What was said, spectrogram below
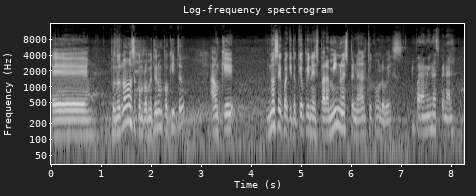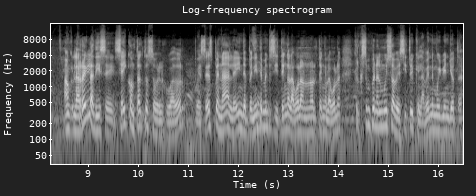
Eh, pues nos vamos a comprometer un poquito, aunque no sé, Paquito, ¿qué opinas? Para mí no es penal, ¿tú cómo lo ves? Para mí no es penal. Aunque la regla dice, si hay contacto sobre el jugador, pues es penal, ¿eh? independientemente si tenga la bola o no tenga la bola. Creo que es un penal muy suavecito y que la vende muy bien Jota.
